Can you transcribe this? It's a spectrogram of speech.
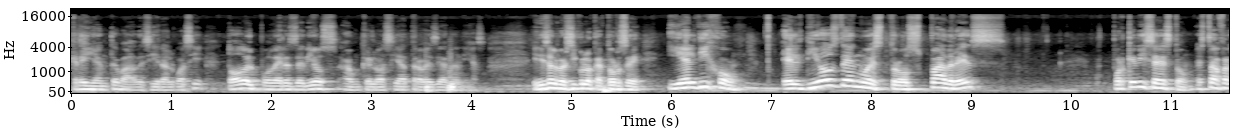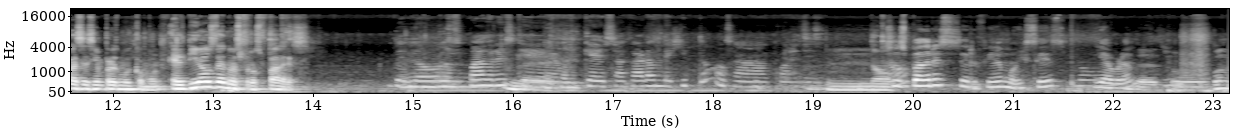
creyente va a decir algo así. Todo el poder es de Dios, aunque lo hacía a través de Ananías. Y dice el versículo 14, y él dijo, el Dios de nuestros padres, ¿por qué dice esto? Esta frase siempre es muy común, el Dios de nuestros padres. De los padres que, que sacaron de Egipto, o sea. No. Sus padres se refieren a Moisés y Abraham. De, su, bueno,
